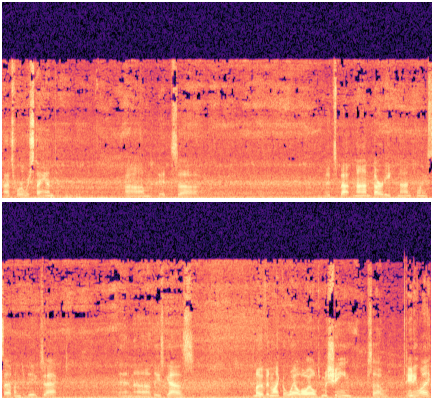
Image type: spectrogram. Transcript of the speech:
that's where we stand. Um, it's uh, it's about 9.30, 9.27 to be exact. And uh, these guys moving like a well-oiled machine. So anyway,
